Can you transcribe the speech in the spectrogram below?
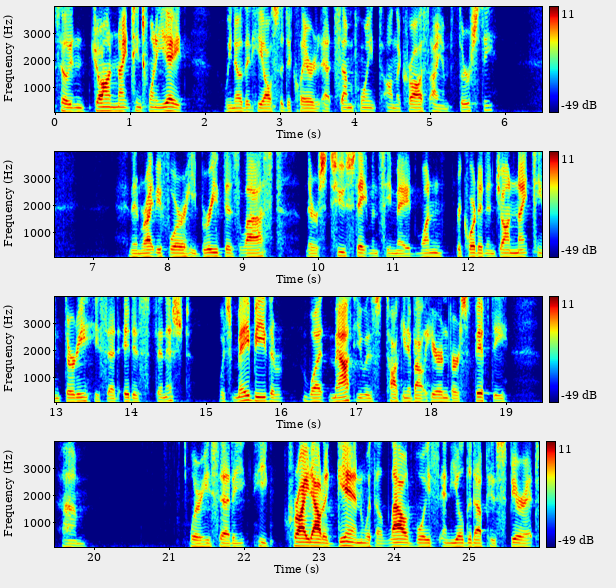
So in John 19 28, we know that he also declared at some point on the cross, I am thirsty. And then right before he breathed his last, there's two statements he made. One recorded in John 19:30, he said, "It is finished," which may be the, what Matthew is talking about here in verse 50, um, where he said he, he cried out again with a loud voice and yielded up his spirit.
